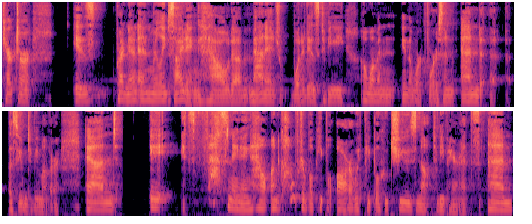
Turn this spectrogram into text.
character is pregnant and really deciding how to manage what it is to be a woman in the workforce and, and uh, assumed to be mother. And it, it's fascinating how uncomfortable people are with people who choose not to be parents. And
